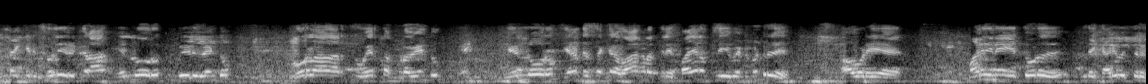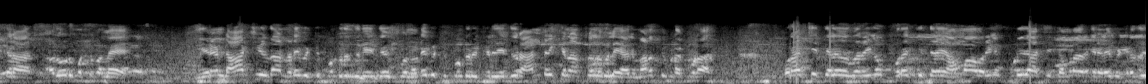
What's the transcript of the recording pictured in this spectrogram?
இன்றைக்கு சொல்லி இருக்கிறார் எல்லோருக்கும் வீடு வேண்டும் பொருளாதாரத்தை உயர்த்தப்பட வேண்டும் எல்லோரும் இரண்டு சக்கர வாகனத்திலே பயணம் செய்ய வேண்டும் என்று அவருடைய மனிதநேயத்தோடு இன்றைக்கு அறிவித்திருக்கிறார். அதோடு மட்டுமல்ல இரண்டு ஆட்சியில் தான் நடைபெற்றுக் கொண்டிருக்கிறதே நடைபெற்றுக் கொண்டிருக்கிறதே தவிர அன்றைக்கு நான் சொல்லவில்லை அது மனத்து விடக்கூடாது புரட்சித் தலைவர் வரையிலும் புரட்சித் தலைவர் அம்மா வரையிலும் புனித ஆட்சி தமிழகத்தில் நடைபெற்றது.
